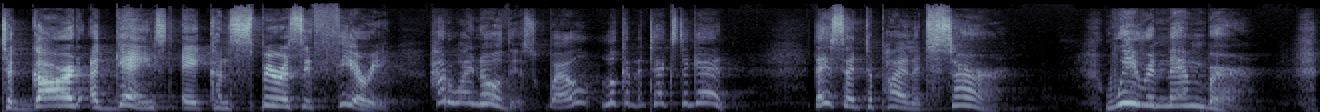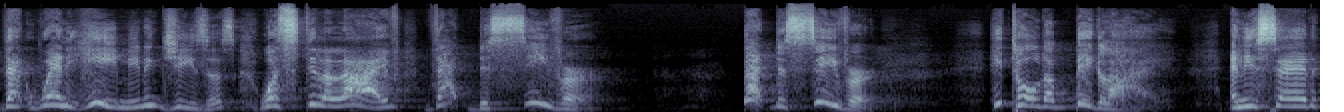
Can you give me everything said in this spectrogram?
to guard against a conspiracy theory. How do I know this? Well, look at the text again. They said to Pilate, Sir, we remember that when he, meaning Jesus, was still alive, that deceiver, that deceiver, he told a big lie. And he said,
